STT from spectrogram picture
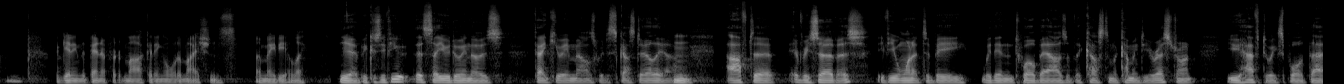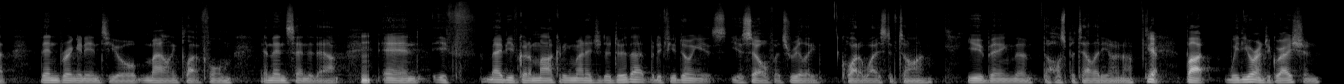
getting the benefit of marketing automations immediately. Yeah, because if you let's say you're doing those thank you emails we discussed earlier, mm. after every service, if you want it to be within 12 hours of the customer coming to your restaurant, you have to export that, then bring it into your mailing platform, and then send it out. Mm. And if maybe you've got a marketing manager to do that, but if you're doing it yourself, it's really quite a waste of time. You being the, the hospitality owner. Yeah. But with your integration,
